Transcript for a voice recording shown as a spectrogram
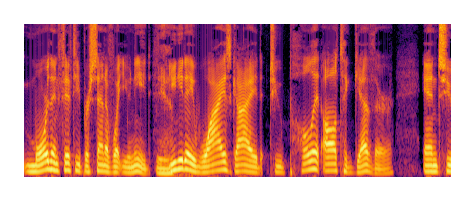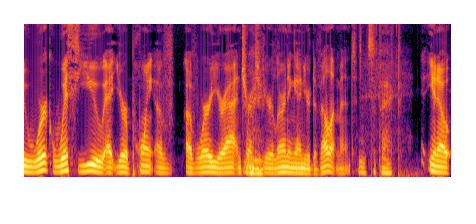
more than 50% of what you need. Yeah. You need a wise guide to pull it all together and to work with you at your point of, of where you're at in terms of your learning and your development That's a fact. you know,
